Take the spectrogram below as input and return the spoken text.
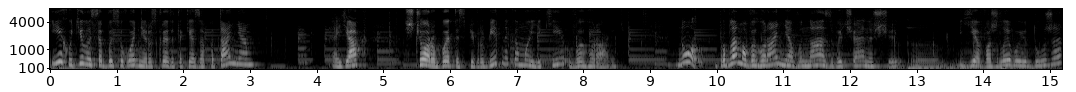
І хотілося б сьогодні розкрити таке запитання як що робити з співробітниками, які вигорають. Ну, Проблема вигорання, вона, звичайно, що е, є важливою дуже,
